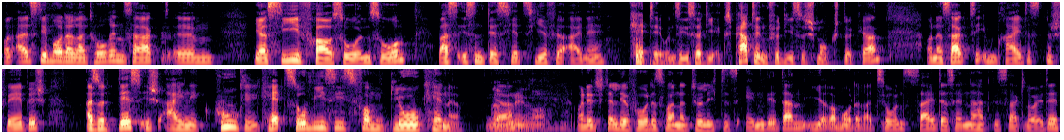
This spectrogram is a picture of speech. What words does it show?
Und als die Moderatorin sagt, ähm, ja, Sie, Frau so und so, was ist denn das jetzt hier für eine Kette? Und sie ist ja die Expertin für dieses Schmuckstück. Ja? Und dann sagt sie im breitesten Schwäbisch, also das ist eine Kugelkette, so wie sie es vom Klo kennen. Ja? Und jetzt stell dir vor, das war natürlich das Ende dann ihrer Moderationszeit. Der Sender hat gesagt, Leute,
